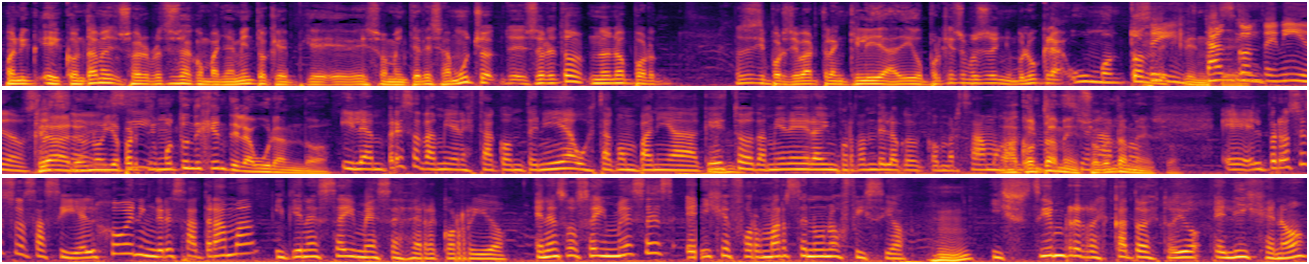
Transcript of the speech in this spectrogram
Bueno, y, eh, contame sobre el proceso de acompañamiento, que, que, eso me interesa mucho. Eh, sobre todo, no, no por. No sé si por llevar tranquilidad, digo, porque es un proceso que involucra un montón de gente. están contenidos. Claro, ¿no? Y aparte Sí. un montón de gente laburando. Y la empresa también está contenida o está acompañada, que esto también era importante lo que conversábamos. Ah, antes contame eso, contame eso. Eh, el proceso es así, el joven ingresa a trama y tiene seis meses de recorrido. En esos seis meses elige formarse en un oficio. Y siempre rescato esto, digo, elige, ¿no?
